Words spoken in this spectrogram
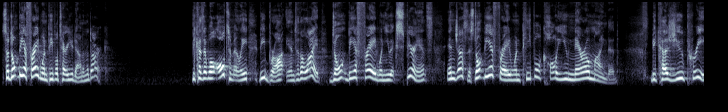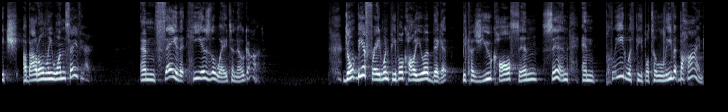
So don't be afraid when people tear you down in the dark. Because it will ultimately be brought into the light. Don't be afraid when you experience injustice. Don't be afraid when people call you narrow minded because you preach about only one Savior and say that He is the way to know God. Don't be afraid when people call you a bigot because you call sin sin and plead with people to leave it behind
